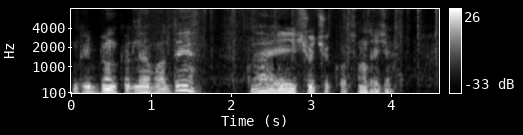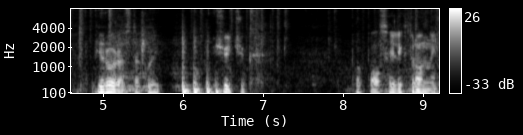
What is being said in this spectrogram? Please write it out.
гребенка для воды. Да, и счетчик. Вот смотрите. Первый раз такой счетчик попался электронный.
